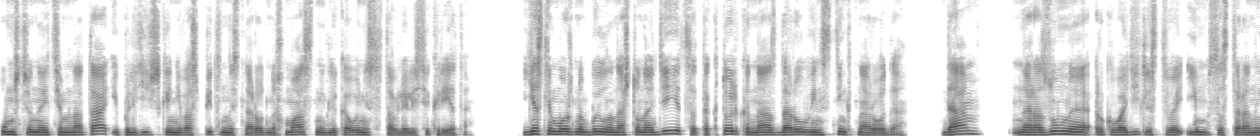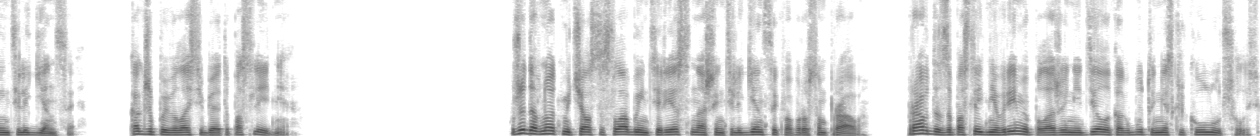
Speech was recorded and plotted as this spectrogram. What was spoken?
Умственная темнота и политическая невоспитанность народных масс ни для кого не составляли секрета. Если можно было на что надеяться, так только на здоровый инстинкт народа. Да, на разумное руководительство им со стороны интеллигенции. Как же повела себя эта последняя? Уже давно отмечался слабый интерес нашей интеллигенции к вопросам права. Правда, за последнее время положение дела как будто несколько улучшилось,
